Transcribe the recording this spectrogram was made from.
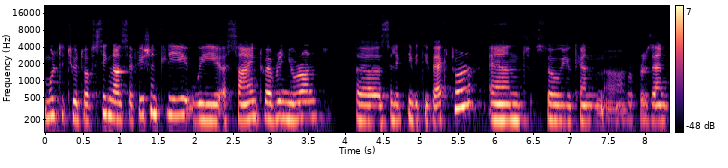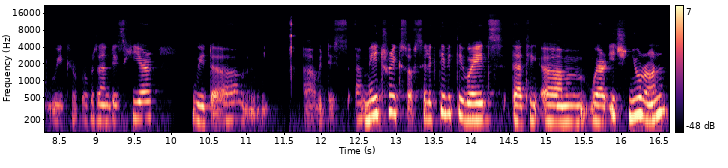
multitude of signals efficiently, we assign to every neuron a selectivity vector. And so you can uh, represent, we can represent this here with um, uh, with this uh, matrix of selectivity weights that um, where each neuron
